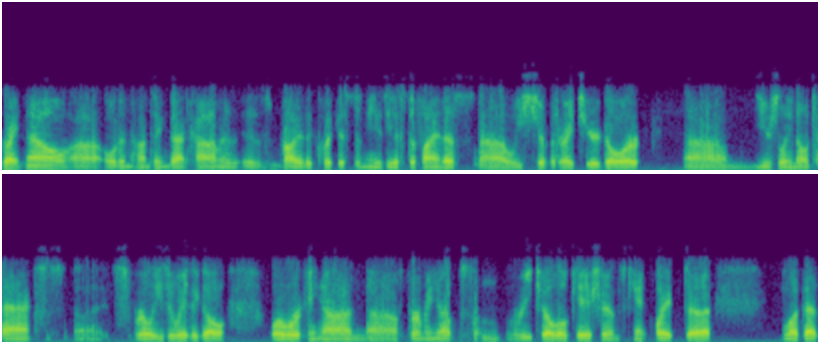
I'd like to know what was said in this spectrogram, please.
right now, uh, odinhunting.com is, is probably the quickest and easiest to find us. Uh, we ship it right to your door. Um, usually no tax. Uh, it's a real easy way to go. We're working on uh, firming up some retail locations. Can't quite uh, let that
